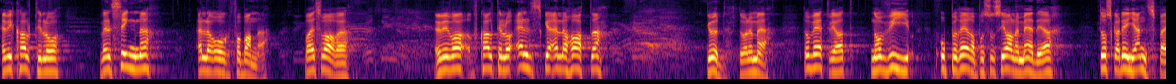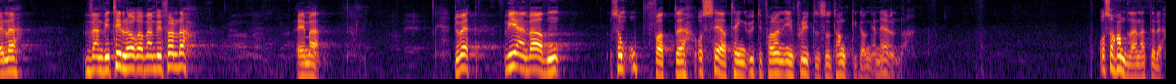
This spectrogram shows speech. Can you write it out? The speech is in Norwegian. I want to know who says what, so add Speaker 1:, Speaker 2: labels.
Speaker 1: Er vi kalt til å velsigne eller å forbanne? Hva er svaret? Er vi kalt til å elske eller hate? Good, da er det med. Da vet vi at når vi opererer på sosiale medier, da skal det gjenspeile hvem vi tilhører, hvem vi følger. Amen. Du vet, vi er en verden som oppfatter og ser ting ut ifra den innflytelse og tankegangen er under. Og så handler en etter det.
